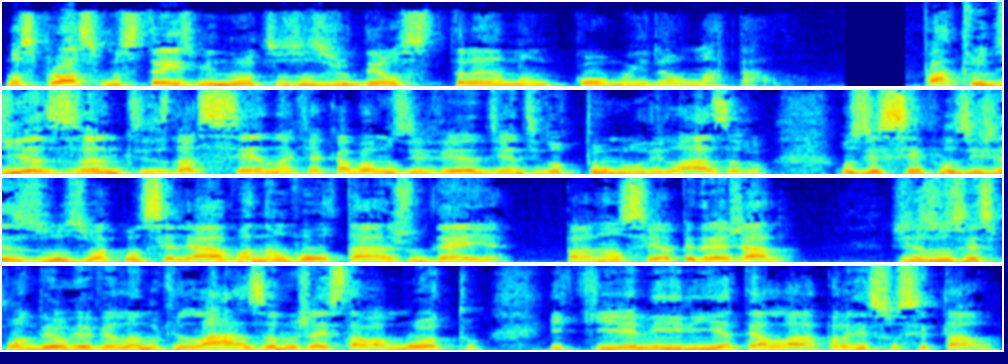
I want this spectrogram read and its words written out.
Nos próximos três minutos, os judeus tramam como irão matá-lo. Quatro dias antes da cena que acabamos de ver diante do túmulo de Lázaro, os discípulos de Jesus o aconselhavam a não voltar à Judéia, para não ser apedrejado. Jesus respondeu revelando que Lázaro já estava morto e que ele iria até lá para ressuscitá-lo.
